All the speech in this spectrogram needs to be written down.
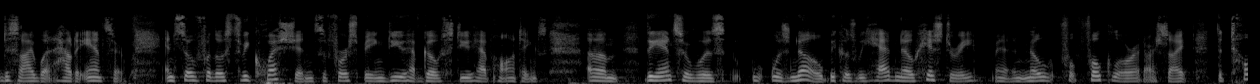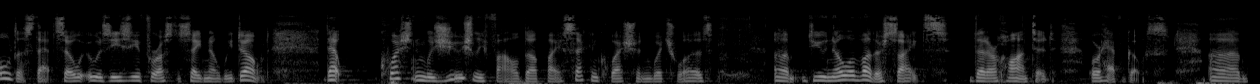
decide what how to answer. And so for those three questions, the first being, do you have ghosts? Do you have hauntings? Um, the answer was was no because we had no history and no f- folklore at our site that told us that. So it was easy for us to say no, we don't. That question was usually followed up by a second question, which was, um, do you know of other sites that are haunted or have ghosts? Um,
